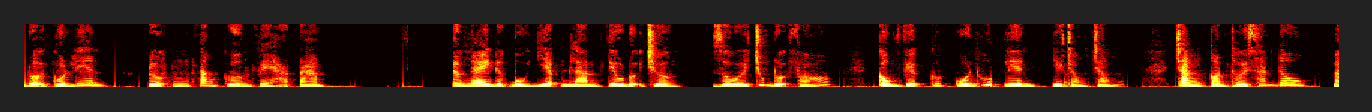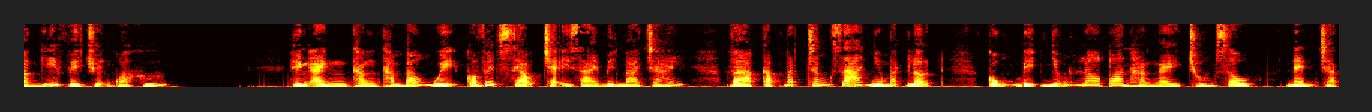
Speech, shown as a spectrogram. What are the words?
đội của Liên được tăng cường về Hà Tam. Từ ngày được bổ nhiệm làm tiêu đội trưởng, rồi trung đội phó, công việc cứ cuốn hút Liên như trong chóng, chẳng còn thời gian đâu mà nghĩ về chuyện quá khứ. Hình ảnh thằng thám báo ngụy có vết sẹo chạy dài bên má trái và cặp mắt trắng dã như mắt lợn cũng bị những lo toan hàng ngày chôn sâu, nén chặt.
